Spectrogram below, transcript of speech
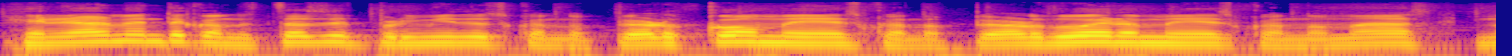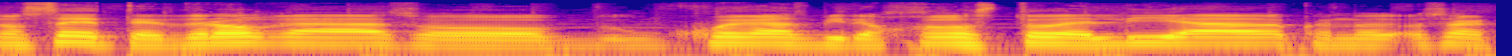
generalmente cuando estás deprimido es cuando peor comes, cuando peor duermes, cuando más, no sé, te drogas o juegas videojuegos todo el día, cuando, o sea,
